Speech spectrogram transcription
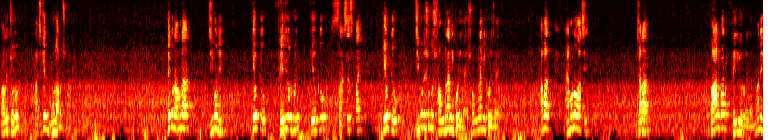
তাহলে চলুন আজকের মূল আলোচনা। দেখুন, আমরা জীবনে কেউ কেউ ফেলিওর হই, কেউ কেউ সাকসেস পায় কেউ কেউ জীবনে শুধু সংগ্রামী করে যায় সংগ্রামী করে যায়। আবার এমনও আছে যারা বারবার ফেলিওর হয়ে যান। মানে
